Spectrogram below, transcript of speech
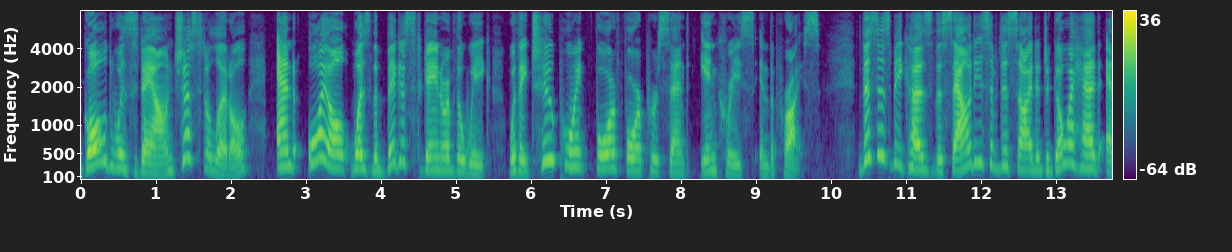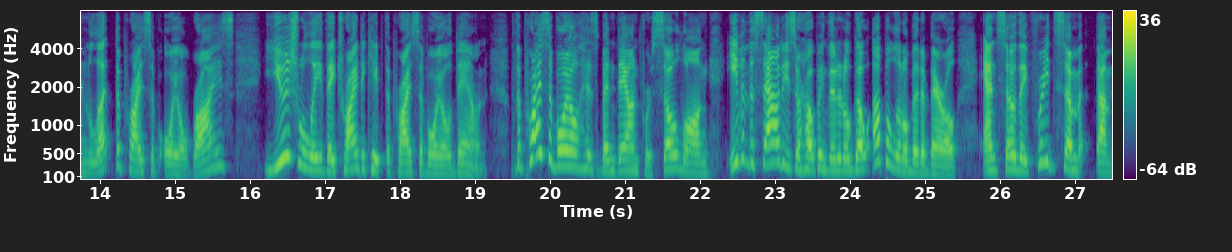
Gold was down just a little, and oil was the biggest gainer of the week with a 2.44% increase in the price. This is because the Saudis have decided to go ahead and let the price of oil rise. Usually, they try to keep the price of oil down. The price of oil has been down for so long, even the Saudis are hoping that it'll go up a little bit a barrel. And so they freed some um,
